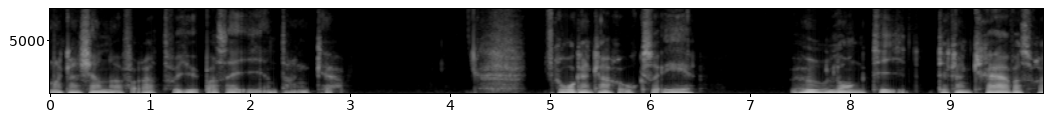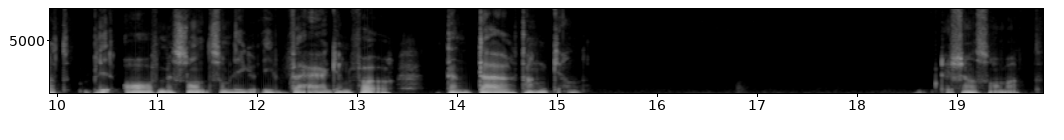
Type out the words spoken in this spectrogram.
man kan känna för att fördjupa sig i en tanke. Frågan kanske också är hur lång tid det kan krävas för att bli av med sånt som ligger i vägen för den där tanken. Det känns som att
